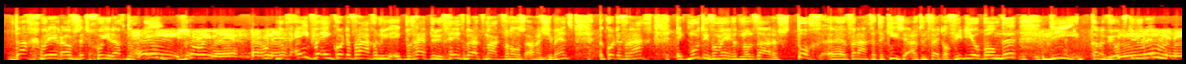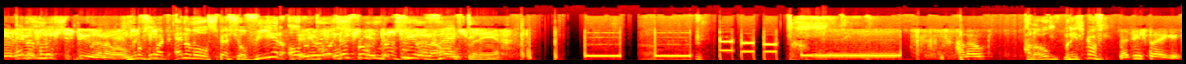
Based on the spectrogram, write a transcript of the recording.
Dag meneer Roosdet, goeiedag. Nog Hey, één- sorry meneer. Dag meneer. Nog even een korte vraag aan u. Ik begrijp dat u geen gebruik maakt van ons arrangement. Een korte vraag. Ik moet u vanwege de notaris toch eh, vragen te kiezen uit een tweetal videobanden. Die kan ik u opsturen. Nee meneer, u niks te sturen naar ons. Smart Animal Special 4 of U hoeft Boys niks from Brazil sturen naar ons 15. meneer. Hallo, Hallo, meneer Stroof. met wie spreek ik?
